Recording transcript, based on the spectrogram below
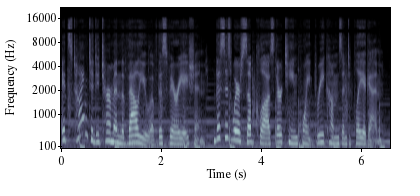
it's time to determine the value of this variation. This is where subclause 13.3 comes into play again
